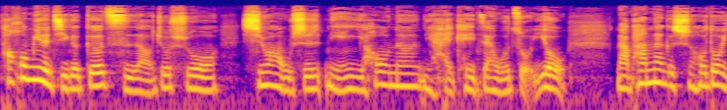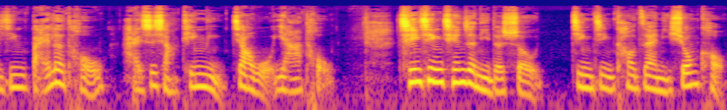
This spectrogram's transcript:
它后面的几个歌词啊，就说希望五十年以后呢，你还可以在我左右，哪怕那个时候都已经白了头，还是想听你叫我丫头，轻轻牵着你的手。静静靠在你胸口，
